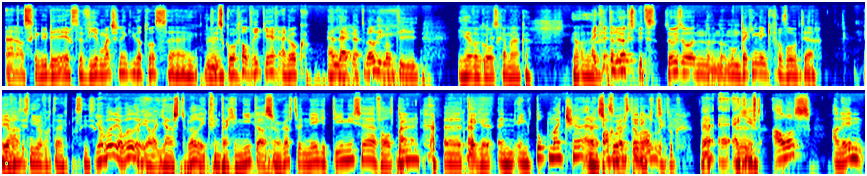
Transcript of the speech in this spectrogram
En als je nu de eerste vier matchen, denk ik dat was, eh hij scoort al drie keer. En ook, hij lijkt net wel iemand die, die heel veel goals gaat maken. Ja, Ik vind het een leuke spits. Sowieso een, ontdekking, denk ik, voor volgend jaar. Evert is niet overtuigd, precies. Jawel, jawel. Ja, juist wel. Ik vind dat je niet als zo'n gast 19 is, hij valt Maar in eh, tegen een, een topmatje en Hij het scoort direct. Ook. Eh, hij hij Ja. geeft alles. Alleen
